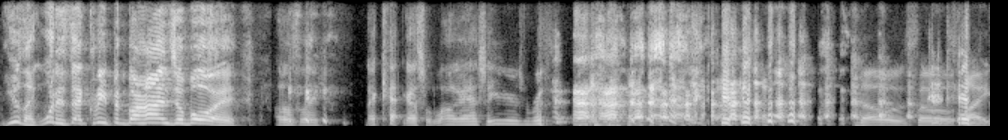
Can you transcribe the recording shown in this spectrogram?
You're like, what is that creeping behind your boy? I was like, That cat got some long ass ears, bro. No, so like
